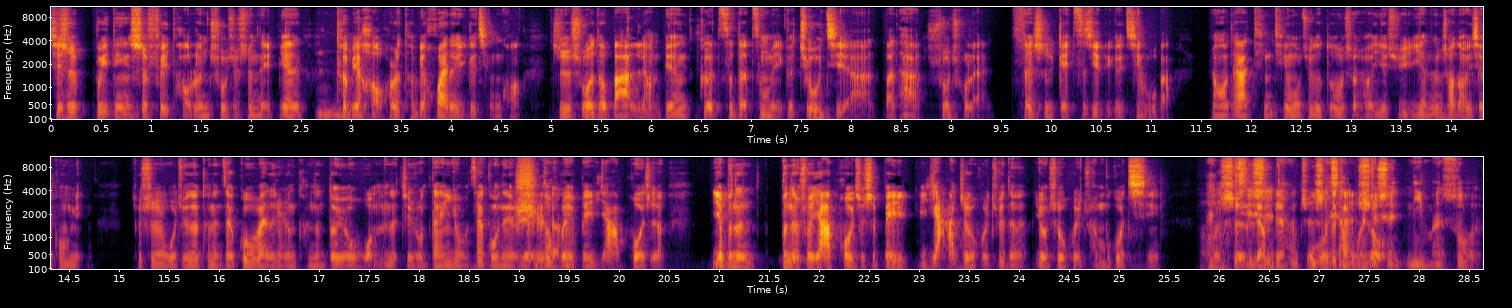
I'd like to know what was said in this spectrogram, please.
其实不一定是非讨论出就是哪边特别嗯好或者特别坏的一个情况，只是说都把两边各自的这么一个纠结啊，把它说出来，算是给自己的一个记录吧。然后大家听听，我觉得多多少少也许也能找到一些共鸣。就是我觉得可能在国外的人可能都有我们的这种担忧，在国内的人都会被压迫着，也不能不能说压迫，就是被压着，会觉得有时候会喘不过气，哎都是两边很真实我想问，的感受就。是你们所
